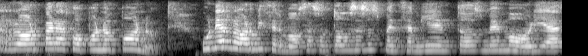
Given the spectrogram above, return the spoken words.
Error para Hoponopono? Un error, mis hermosas, son todos esos pensamientos, memorias,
